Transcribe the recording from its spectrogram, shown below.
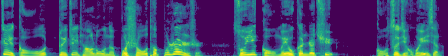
这狗对这条路呢不熟，它不认识，所以狗没有跟着去，狗自己回去了。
